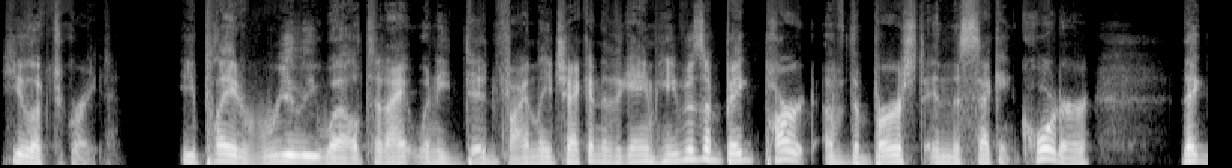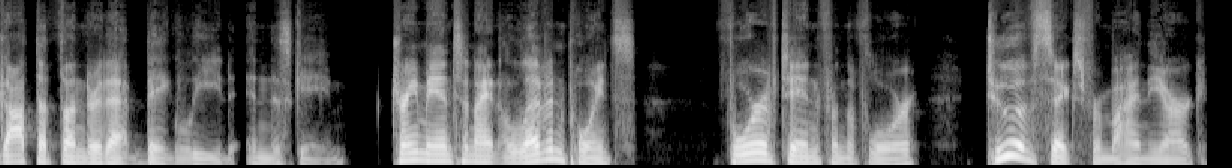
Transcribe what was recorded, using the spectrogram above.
he looked great. He played really well tonight when he did finally check into the game. He was a big part of the burst in the second quarter that got the Thunder that big lead in this game. Tre Mann tonight, 11 points, four of 10 from the floor, two of six from behind the arc,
